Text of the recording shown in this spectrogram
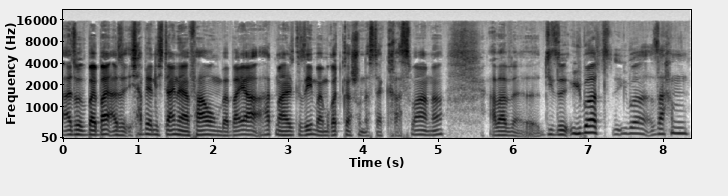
also bei Bayer, also ich habe ja nicht deine Erfahrungen. Bei Bayer hat man halt gesehen beim Röttger schon, dass der krass war, ne? Aber äh, diese Über, Über-Sachen,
